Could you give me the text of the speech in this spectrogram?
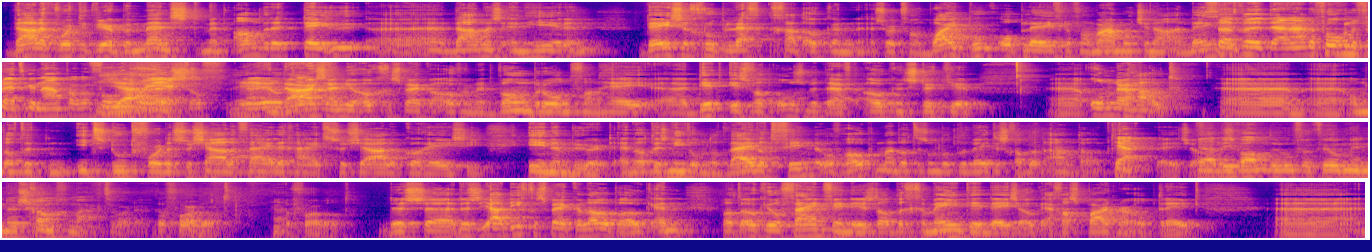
Dadelijk wordt het weer bemenst met andere TU-dames en heren. Deze groep legt, gaat ook een, een soort van whitebook opleveren van waar moet je nou aan denken. Zodat we daarna de volgende flat kunnen aanpakken, het volgende Juist. project. Of Ja, heel en daar tof. zijn nu ook gesprekken over met Woonbron. Van hey, eh, dit is wat ons betreft ook een stukje eh, onderhoud. Ehm, eh, omdat het iets doet voor de sociale veiligheid, sociale cohesie in een buurt. En dat is niet omdat wij dat vinden of hopen, maar dat is omdat de wetenschap dat aantoont. Ja. Weet je wel. Ja, Dus- die wanden hoeven veel minder schoongemaakt te worden. Bijvoorbeeld. Bijvoorbeeld. Dus, eh, dus ja, die gesprekken lopen ook. En wat we ook heel fijn vinden is dat de gemeente in deze ook echt als partner optreedt. Eh,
